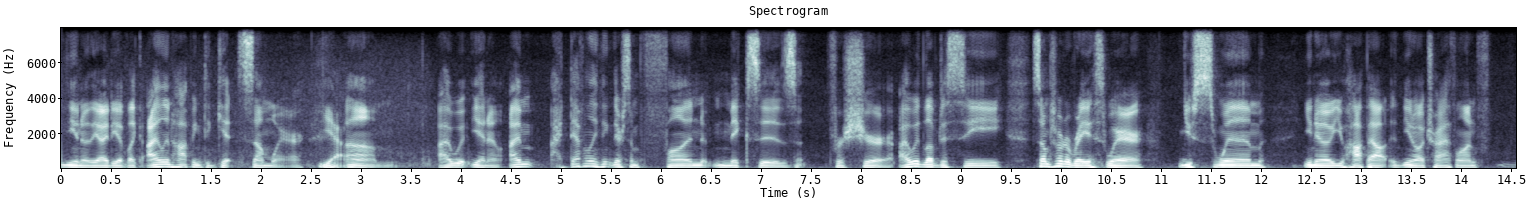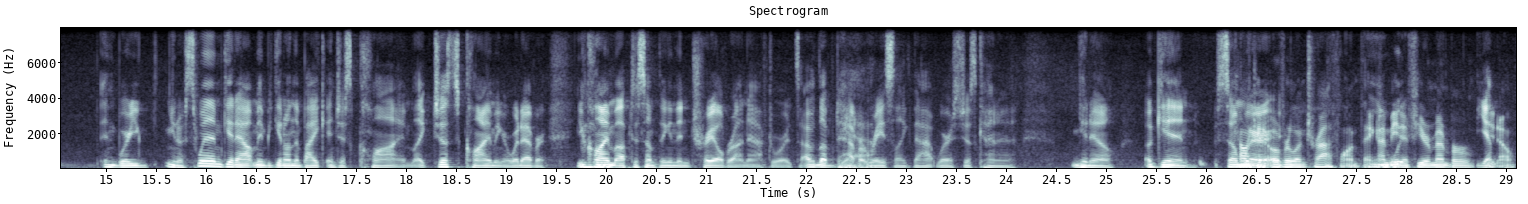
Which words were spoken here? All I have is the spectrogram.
you know, the idea of like island hopping to get somewhere. Yeah. Um, I would, you know, I'm, I definitely think there's some fun mixes for sure. I would love to see some sort of race where you swim, you know, you hop out, you know, a triathlon. f- And where you you know swim, get out, maybe get on the bike and just climb, like just climbing or whatever. You Mhm. climb up to something and then trail run afterwards. I would love to have a race like that where it's just kind of, you know, again Kind of somewhere like an overland triathlon thing. I mean, would- if you remember, Yep. you know,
